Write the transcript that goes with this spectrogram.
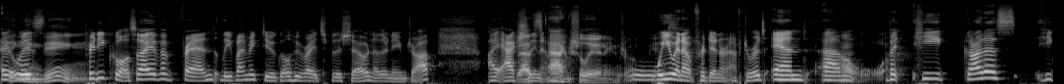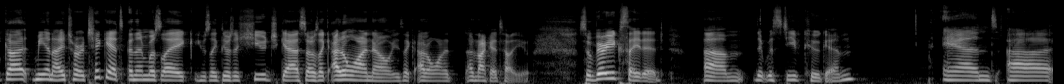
It ding, was ding, ding. Pretty cool. So I have a friend, Levi MacDougall, who writes for the show. Another name drop. I actually That's know him. actually a name drop. We yes. went out for dinner afterwards, and um, but he got us. He got me and I to our tickets, and then was like, he was like, "There's a huge guest." I was like, "I don't want to know." He's like, "I don't want to. I'm not going to tell you." So very excited. Um, it was Steve Coogan, and uh,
